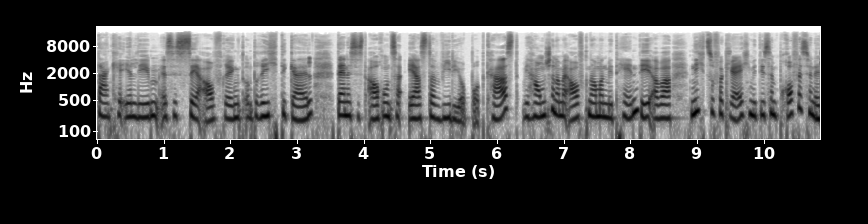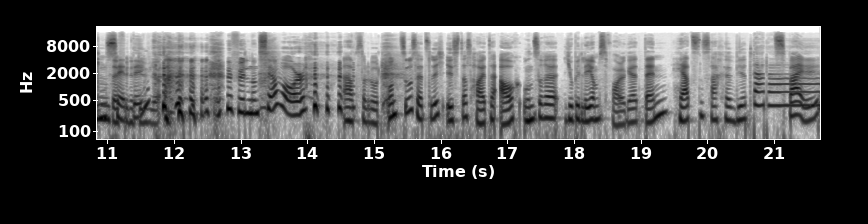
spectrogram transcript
Danke, ihr Lieben. Es ist sehr aufregend und richtig geil, denn es ist auch unser erster Videopodcast. Wir haben schon einmal aufgenommen mit Handy, aber nicht zu vergleichen mit diesem professionellen Setting. ja. Wir fühlen uns sehr wohl. Absolut. Und zusätzlich ist das heute auch unsere Jubiläumsfolge, denn Herzenssache wird Tada! zwei.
